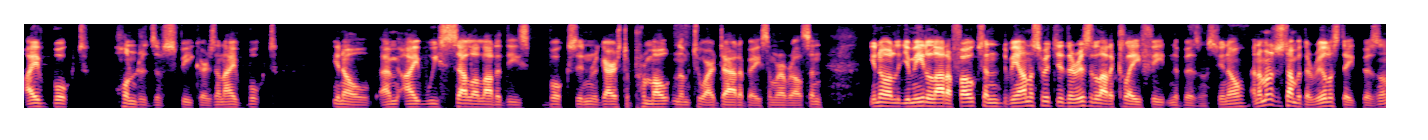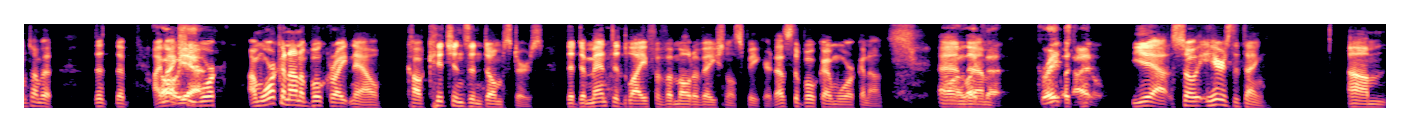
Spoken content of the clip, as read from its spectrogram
I've booked hundreds of speakers, and I've booked, you know, I, I we sell a lot of these books in regards to promoting them to our database and whatever else, and you know, you meet a lot of folks, and to be honest with you, there is a lot of clay feet in the business, you know. And I'm not just talking about the real estate business. I'm talking about the the. I'm Oh, actually yeah. work. I'm working on a book right now called Kitchens and Dumpsters: The Demented Life of a Motivational Speaker. That's the book I'm working on. Oh, And I like um, that. Great but- title. yeah, so here's the thing. Um,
